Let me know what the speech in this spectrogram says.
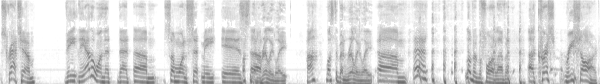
scratch him. The the other one that that um, someone sent me is uh, really late. Huh? Must have been really late. Um, eh, a little bit before eleven. Uh, Kris Richard,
